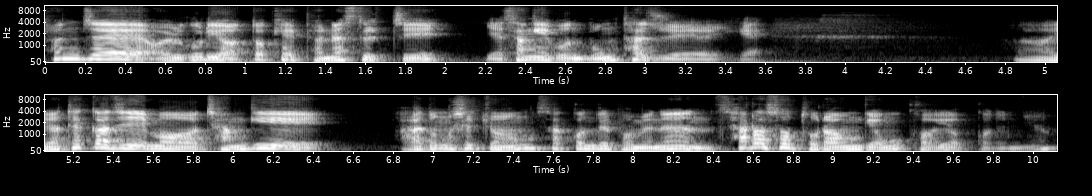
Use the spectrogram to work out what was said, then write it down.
현재 얼굴이 어떻게 변했을지 예상해본 몽타주예요, 이게. 어, 여태까지 뭐 장기 아동 실종 사건들 보면은 살아서 돌아온 경우 거의 없거든요.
